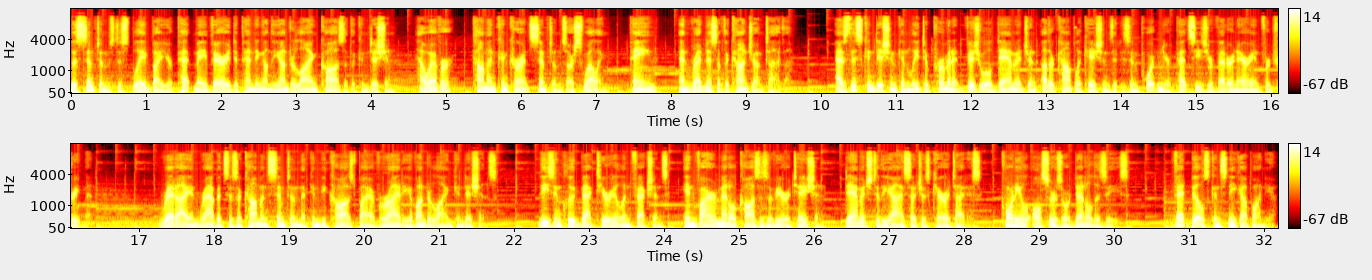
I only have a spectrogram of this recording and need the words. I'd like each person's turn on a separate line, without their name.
The symptoms displayed by your pet may vary depending on the underlying cause of the condition, however, common concurrent symptoms are swelling, pain, and redness of the conjunctiva. As this condition can lead to permanent visual damage and other complications, it is important your pet sees your veterinarian for treatment. Red eye in rabbits is a common symptom that can be caused by a variety of underlying conditions. These include bacterial infections, environmental causes of irritation, damage to the eye such as keratitis, corneal ulcers, or dental disease. Vet bills can sneak up on you.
